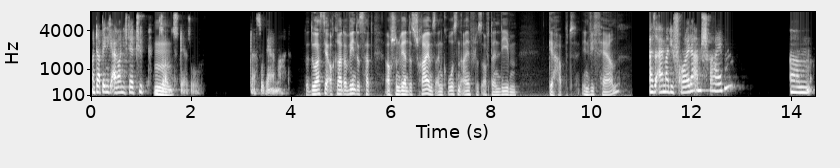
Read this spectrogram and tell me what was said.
Und da bin ich einfach nicht der Typ mhm. sonst, der so das so gerne macht. Du hast ja auch gerade erwähnt, es hat auch schon während des Schreibens einen großen Einfluss auf dein Leben gehabt. Inwiefern? Also einmal die Freude am Schreiben ähm, mhm.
